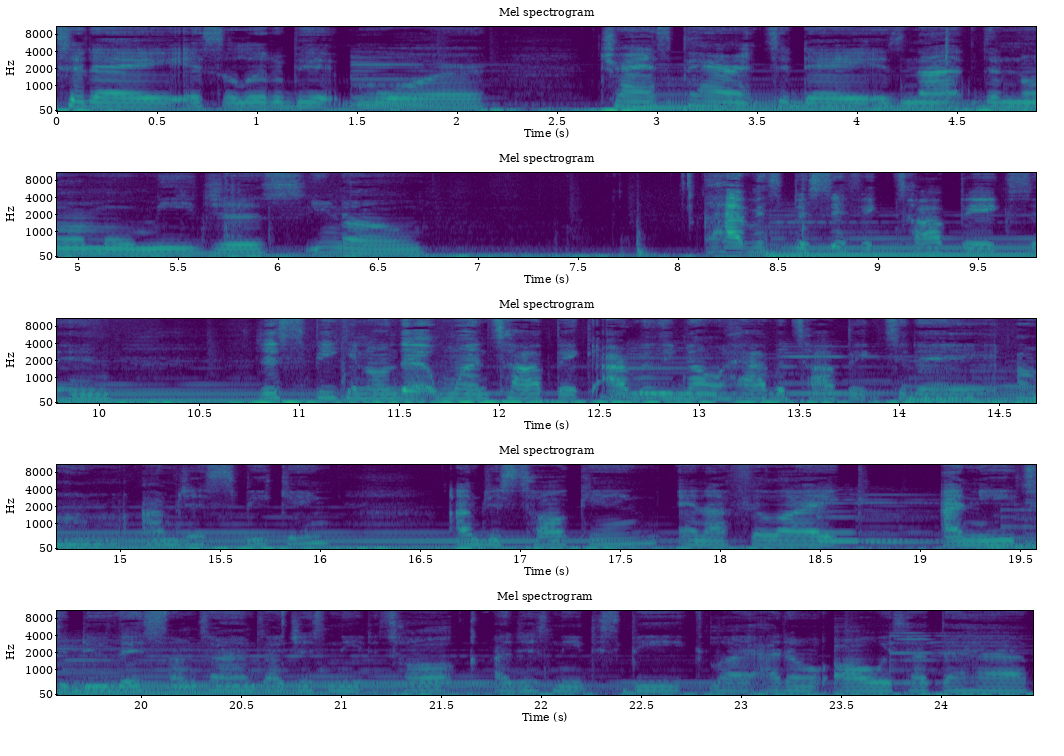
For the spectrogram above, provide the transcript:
today. It's a little bit more transparent today. It's not the normal me just, you know, having specific topics and just speaking on that one topic. I really don't have a topic today. Um, I'm just speaking. I'm just talking and I feel like I need to do this sometimes. I just need to talk. I just need to speak. Like, I don't always have to have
